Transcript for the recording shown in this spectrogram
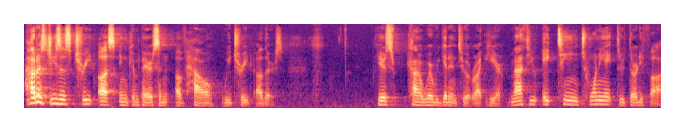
how does Jesus treat us in comparison of how we treat others? Here's kind of where we get into it right here Matthew 18, 28 through 35.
